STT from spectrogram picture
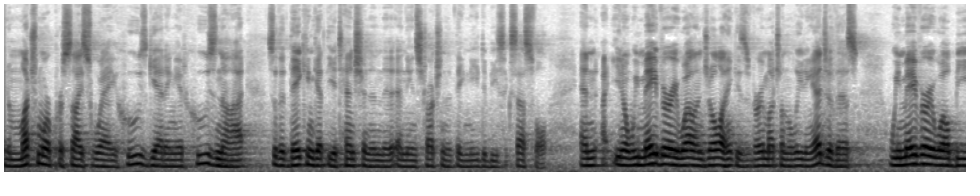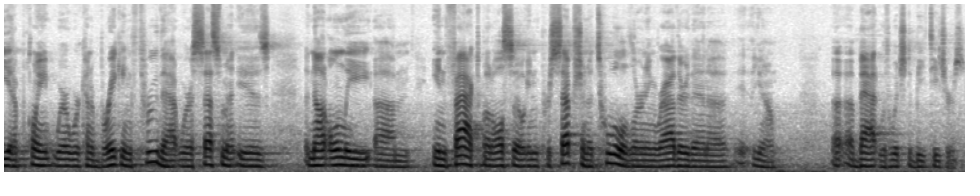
in a much more precise way who's getting it, who's not, so that they can get the attention and the, and the instruction that they need to be successful. And, you know, we may very well, and Joel, I think, is very much on the leading edge of this, we may very well be at a point where we're kind of breaking through that, where assessment is not only um, in fact, but also in perception, a tool of learning rather than a, you know, a, a bat with which to beat teachers.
